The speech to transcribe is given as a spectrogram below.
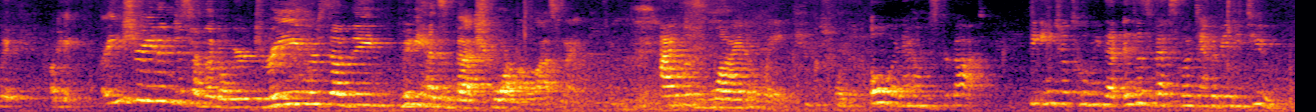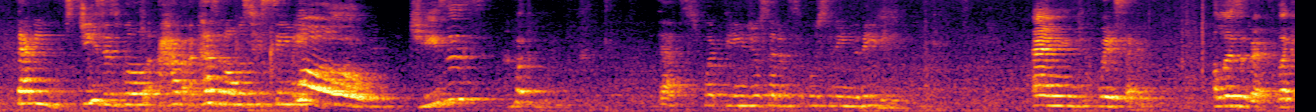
Wait, okay. Are you sure you didn't just have like a weird dream or something? Maybe you had some bad shawarma last night. I was wide awake. Oh, and I almost forgot. The angel told me that Elizabeth's going to have a baby too. That means Jesus will have a cousin almost his same age. Whoa! Jesus? What? That's what the angel said I'm supposed to name the baby. And wait a second. Elizabeth, like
